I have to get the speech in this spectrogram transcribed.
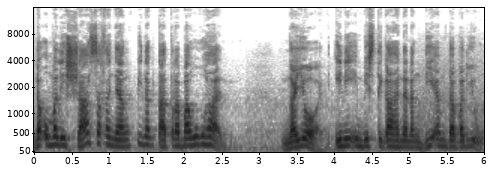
na umalis siya sa kanyang pinagtatrabahuhan. Ngayon, iniimbestigahan na ng DMW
